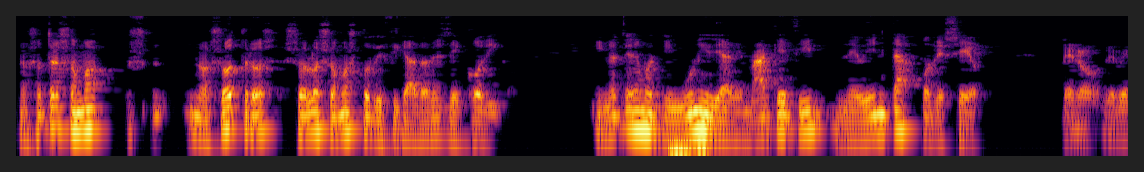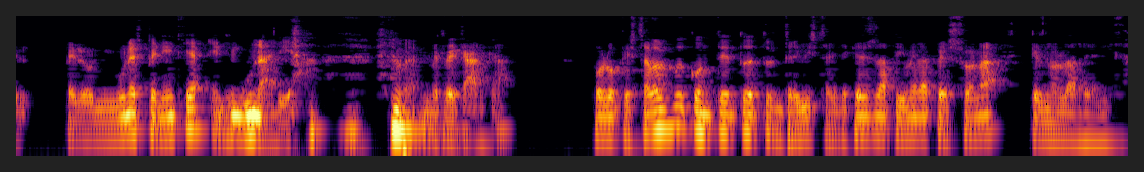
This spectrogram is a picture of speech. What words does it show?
Nosotros somos, nosotros solo somos codificadores de código y no tenemos ninguna idea de marketing, de venta o de SEO, pero, pero ninguna experiencia en ningún área. me recarga. Por lo que estamos muy contentos de tu entrevista, ya que eres la primera persona que nos la realiza.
